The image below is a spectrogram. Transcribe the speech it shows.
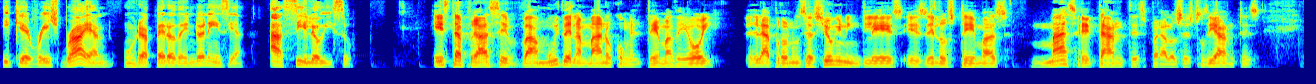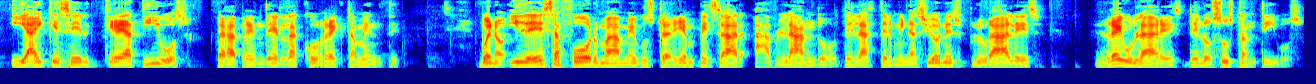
y que Rich Brian, un rapero de Indonesia, así lo hizo. Esta frase va muy de la mano con el tema de hoy. La pronunciación en inglés es de los temas más retantes para los estudiantes y hay que ser creativos para aprenderla correctamente. Bueno, y de esa forma me gustaría empezar hablando de las terminaciones plurales regulares de los sustantivos.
